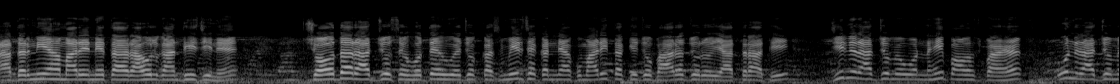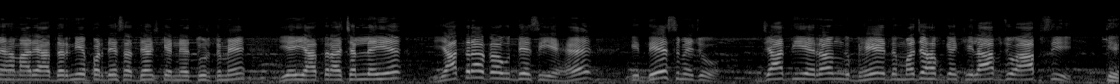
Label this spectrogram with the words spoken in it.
आदरणीय हमारे नेता राहुल गांधी जी ने 14 राज्यों से होते हुए जो कश्मीर से कन्याकुमारी तक की जो भारत जोड़ो यात्रा थी, जिन राज्यों में वो नहीं पहुँच पाए हैं, उन राज्यों में हमारे आदरणीय प्रदेश अध्यक्ष के नेतृत्व में ये यात्रा चल रही है। यात्रा का उद्देश्य ये है कि देश में जो जातीय रंग, भेद, मज़हब के खिलाफ जो आपसी के,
